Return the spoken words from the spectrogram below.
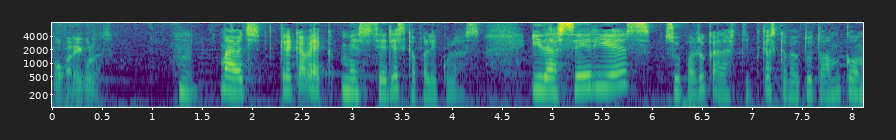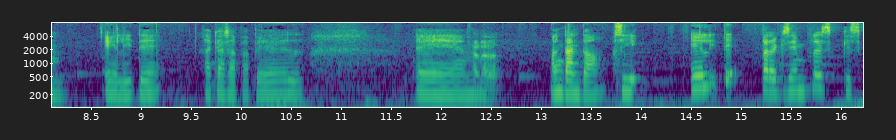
O pel·lícules? Mm. Bé, veig, crec que veig més sèries que pel·lícules. I de sèries, suposo que les típiques que veu tothom, com Elite, La Casa de Papel... Eh, T'agrada? M'encanta. O sigui, Elite, per exemple, és que és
